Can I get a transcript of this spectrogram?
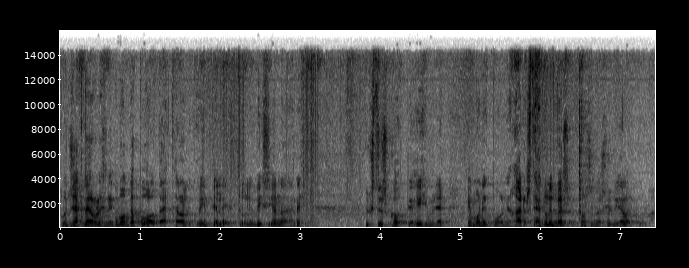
mut Jack Lemmon oli niin monta puolta, että hän oli niin intellektuaali, visionääri, yksityiskohtia ihminen ja monipuolinen harrastaja. Hän tuli myös, tosi myös hyviä elokuvia.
